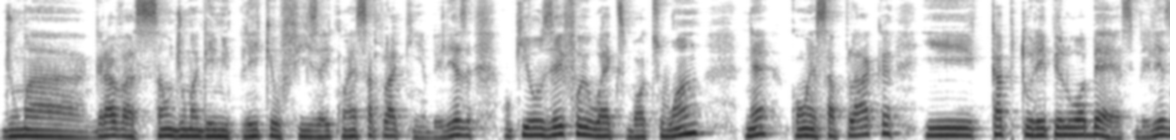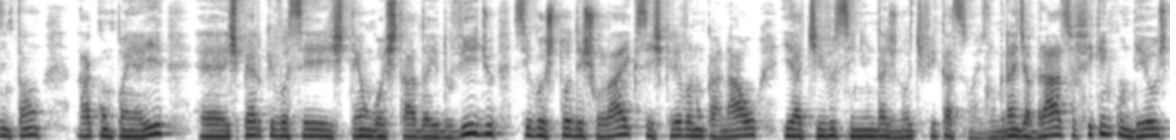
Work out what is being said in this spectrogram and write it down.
de uma gravação de uma gameplay que eu fiz aí com essa plaquinha, beleza? O que eu usei foi o Xbox One, né, com essa placa e capturei pelo OBS, beleza? Então acompanha aí, é, espero que vocês tenham gostado aí do vídeo, se gostou deixa o like, se inscreva no canal e ative o sininho das notificações. Um grande abraço, fiquem com Deus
